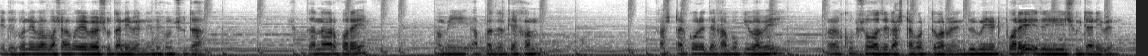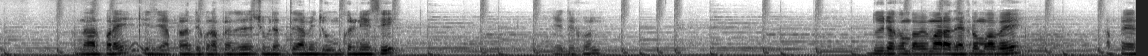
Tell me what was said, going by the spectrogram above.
এই দেখুন, এবার বসানোর পর এবার সুতা নেবেন। এই দেখুন সুতা। সুতা নেওয়ার পরে আমি আপনাদেরকে এখন কাজটা করে দেখাবো কীভাবে। আপনারা খুব সহজে কাজটা করতে পারবেন। দুই মিনিট পরে এই যে এই সুইটা নেবেন। নেওয়ার পরে এই যে আপনারা দেখুন, আপনাদের সুবিধার্থে আমি জুম করে নিয়েছি। এই দেখুন। দুই রকমভাবে মারা যায়। একরকমভাবে আপনার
